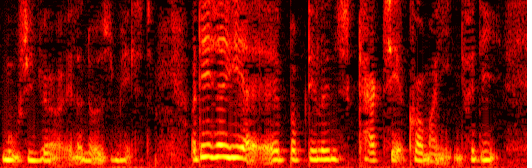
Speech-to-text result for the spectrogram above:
musikere eller noget som helst. Og det er så her, øh, Bob Dylans karakter kommer ind, fordi øh,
